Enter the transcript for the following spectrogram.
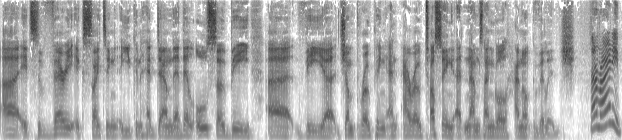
Uh, it's very exciting. You can head down there. There'll also be uh, the uh, jump roping and arrow tossing at Namsangol Hanok Village. Alrighty.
